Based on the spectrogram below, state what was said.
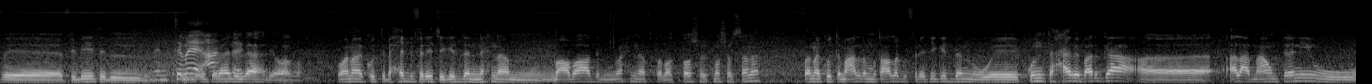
في في بيئه ال- الانتماء الانتماء. للأهلي آه. وأنا كنت بحب فرقتي جدا إن إحنا مع بعض من وإحنا في 13 12 سنة فأنا كنت معلم متعلق بفرقتي جدا وكنت حابب أرجع آه، ألعب معاهم تاني و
